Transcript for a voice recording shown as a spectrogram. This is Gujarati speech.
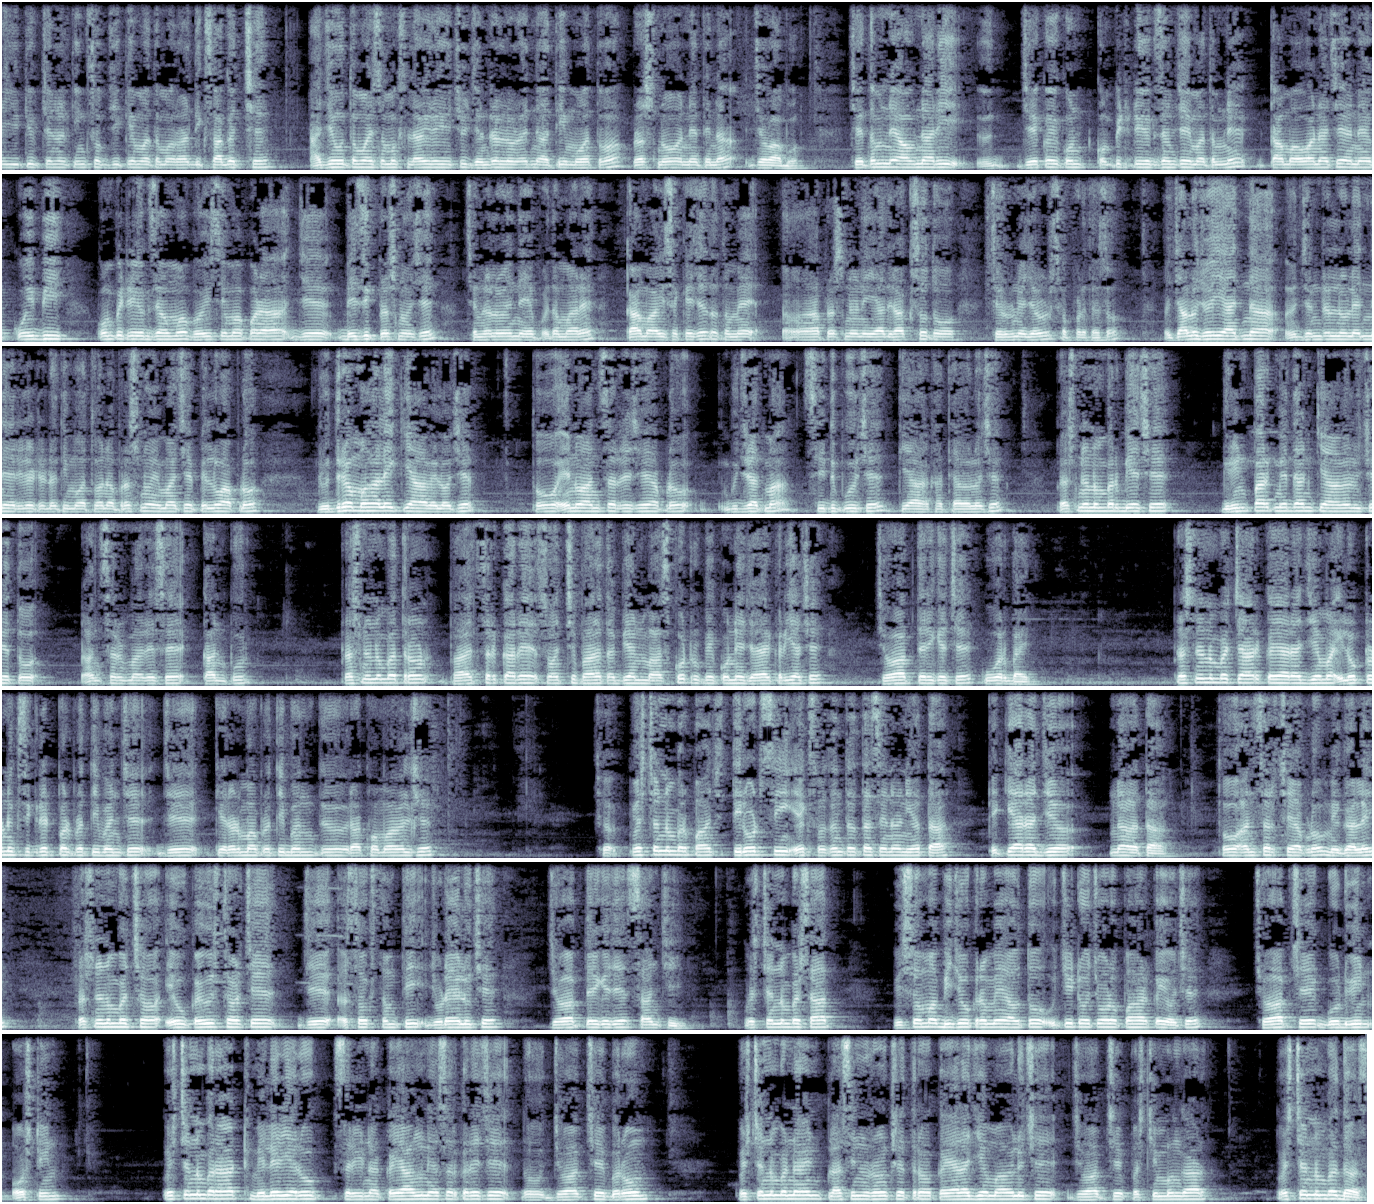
અમારી યુટ્યુબ ચેનલ કિંગ્સ ઓફ જીકેમાં તમારું હાર્દિક સ્વાગત છે. આજે હું તમારી સમક્ષ લાવી રહ્યો છું જનરલ નોલેજના અતિ મહત્વ પ્રશ્નો અને તેના જવાબો. જે તમને આવનારી, જે કોઈ કોમ્પિટિટિવ એક્ઝામ છે એમાં તમને કામ આવવાના છે અને કોઈ બી કોમ્પિટિટિવ એક્ઝામમાં ભવિષ્યમાં પણ આ જે બેઝિક પ્રશ્નો છે જનરલ નોલેજને એ તમારે કામ આવી શકે છે. તો તમે આ પ્રશ્નને યાદ રાખશો તો જરૂર ને જરૂર સફળ થશો. ચાલો જોઈએ આજના જનરલ નોલેજને રિલેટેડ અતિ મહત્વના પ્રશ્નો. એમાં છે, પેલો આપણો, રુદ્ર મહાલય ક્યાં આવેલો છે? તો એનો આન્સર જે છે, આપણો ગુજરાતમાં સિદ્ધપુર છે, ત્યાં ખાતે આવેલો છે. પ્રશ્ન નંબર બે છે ગ્રીન પાર્ક મેદાન ક્યાં આવેલું છે? તો આન્સરમાં રહેશે કાનપુર. પ્રશ્ન નંબર ત્રણ, ભારત સરકારે સ્વચ્છ ભારત અભિયાન માસ્કોટ રૂપે કોને જાહેર કર્યા છે? જવાબ તરીકે છે, કુંવરબાઈ. પ્રશ્ન નંબર ચાર, કયા રાજ્યમાં ઇલેક્ટ્રોનિક સિગરેટ પર પ્રતિબંધ છે, જે કેરળમાં પ્રતિબંધ રાખવામાં આવેલ છે? ક્વેશ્ચન નંબર પાંચ તિરોડસિંહ એક સ્વતંત્રતા સેનાની હતા તે કયા રાજ્યના હતા? તો આન્સર છે આપણો મેઘાલય. પ્રશ્ન નંબર છ, એવું કયું સ્થળ છે જે અશોક સ્તંભથી જોડાયેલું છે? જવાબ તરીકે છે સાંચી. ક્વેશ્ચન નંબર સાત, વિશ્વમાં બીજો ક્રમે આવતો ઊંચી ટોચવાળો પહાડ કયો છે? જવાબ છે ગોડવિન ઓસ્ટિન. ક્વેશ્ચન નંબર આઠ, મેલેરિયા રોગ શરીરના કયા અંગને અસર કરે છે? તો જવાબ છે બરોમ. ક્વેશ્ચન નંબર નાઇન પ્લાસીનું રણક્ષેત્ર કયા રાજ્યમાં આવેલું છે? જવાબ છે પશ્ચિમ બંગાળ. ક્વેશ્ચન નંબર દસ,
